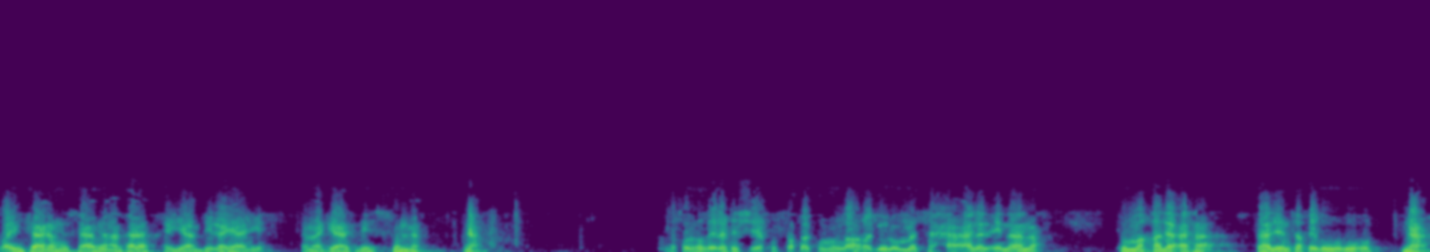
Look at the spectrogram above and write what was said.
وإن كان مسافرا ثلاثة أيام بلياليه كما جاءت به السنة. نعم. يقول فضيلة الشيخ وفقكم الله رجل مسح على العمامة. ثم خلعها فهل ينتقض وضوءه؟ نعم.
